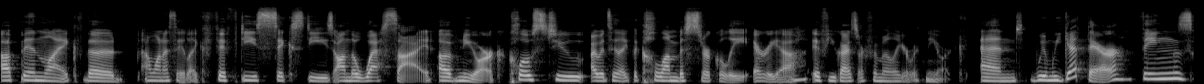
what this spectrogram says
up in like the, I want to say like 50s, 60s on the west side of New York, close to, I would say like the Columbus Circle area, if you guys are familiar with New York. And when we get there, things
